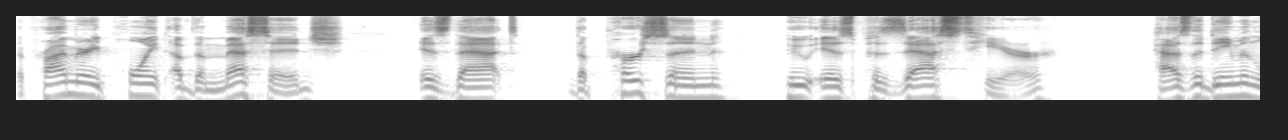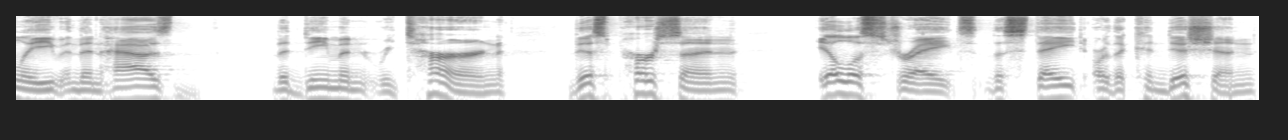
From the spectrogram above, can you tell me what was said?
The primary point of the message is that the person who is possessed here has the demon leave and then has the demon return. This person illustrates the state or the condition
